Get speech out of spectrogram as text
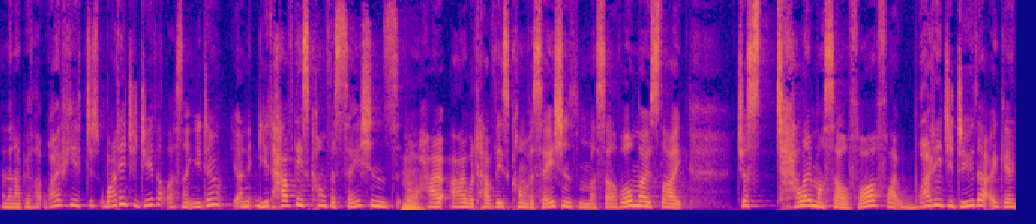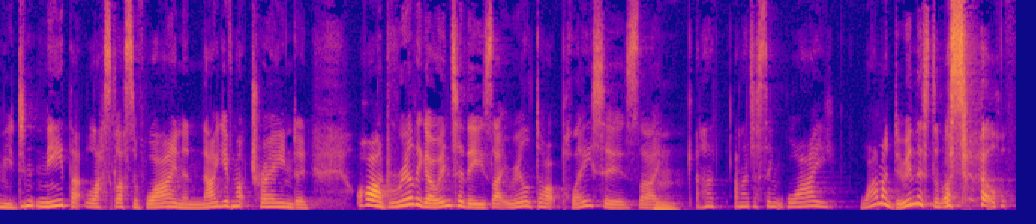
And then I'd be like, why have you just, why did you do that last night? You don't, and you'd have these conversations mm. or how I would have these conversations with myself, almost like just telling myself off, like, why did you do that again? You didn't need that last glass of wine and now you've not trained. And, oh, I'd really go into these like real dark places. Like, mm. and, I, and I just think, why, why am I doing this to myself?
